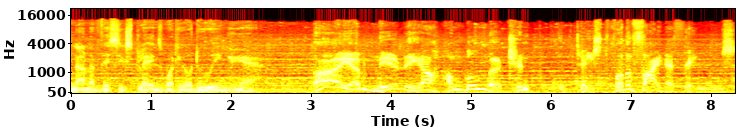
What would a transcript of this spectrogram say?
None of this explains what you're doing here. I am merely a humble merchant with taste for the finer things.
